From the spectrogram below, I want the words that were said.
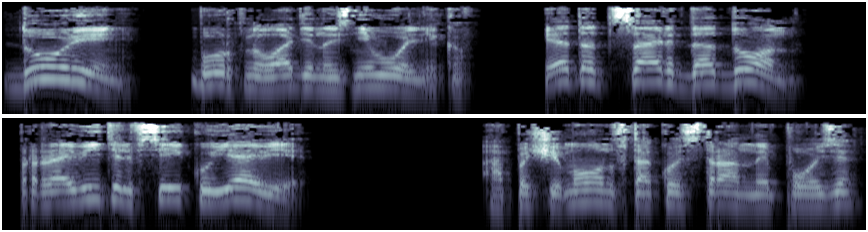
«Дурень!» — буркнул один из невольников. «Это царь Дадон, правитель всей Куявии». «А почему он в такой странной позе?»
